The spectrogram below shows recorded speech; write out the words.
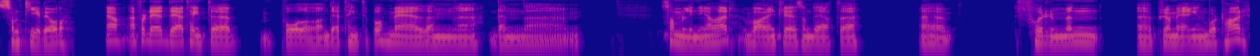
samtidig òg, da. Ja, for det, det jeg tenkte på, da, det jeg tenkte på med den, eh, den uh, sammenligninga der, var egentlig liksom det at uh, formen uh, programmeringen vår tar,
